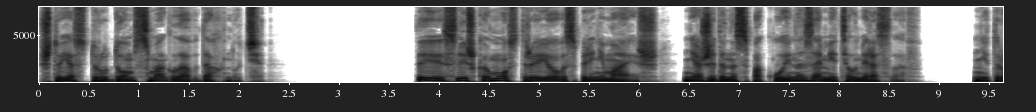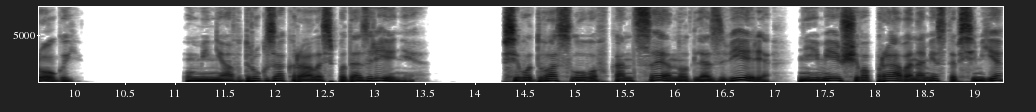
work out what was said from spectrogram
что я с трудом смогла вдохнуть. «Ты слишком остро ее воспринимаешь», — неожиданно спокойно заметил Мирослав. «Не трогай». У меня вдруг закралось подозрение. Всего два слова в конце, но для зверя, не имеющего права на место в семье,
